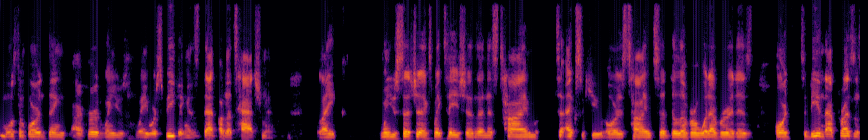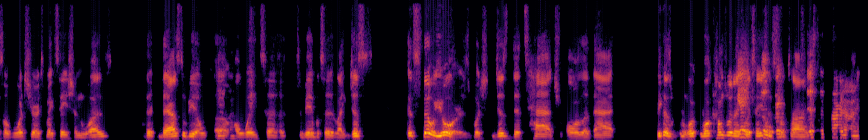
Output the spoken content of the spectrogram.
most important things I heard when you when you were speaking is that unattachment. Like when you set your expectations and it's time to execute or it's time to deliver whatever it is or to be in that presence of what your expectation was that there has to be a, yeah. a, a, way to to be able to like just it's still yours but just detach all of that because what, what comes with yeah, expectations sometimes just as hard on it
